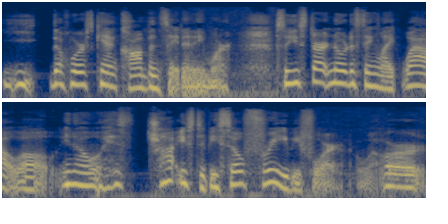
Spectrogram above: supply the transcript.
the horse can't compensate anymore. So you start noticing like, wow, well, you know, his trot used to be so free before, or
